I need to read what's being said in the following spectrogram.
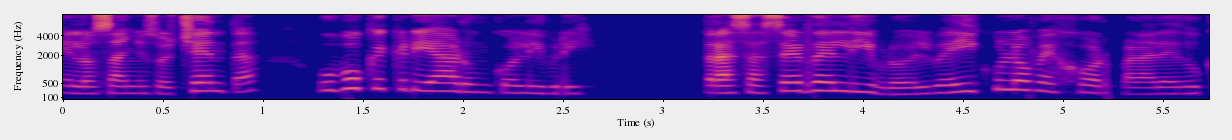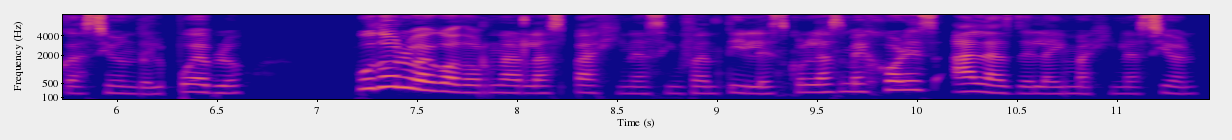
En los años 80 hubo que criar un colibrí, tras hacer del libro el vehículo mejor para la educación del pueblo, pudo luego adornar las páginas infantiles con las mejores alas de la imaginación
